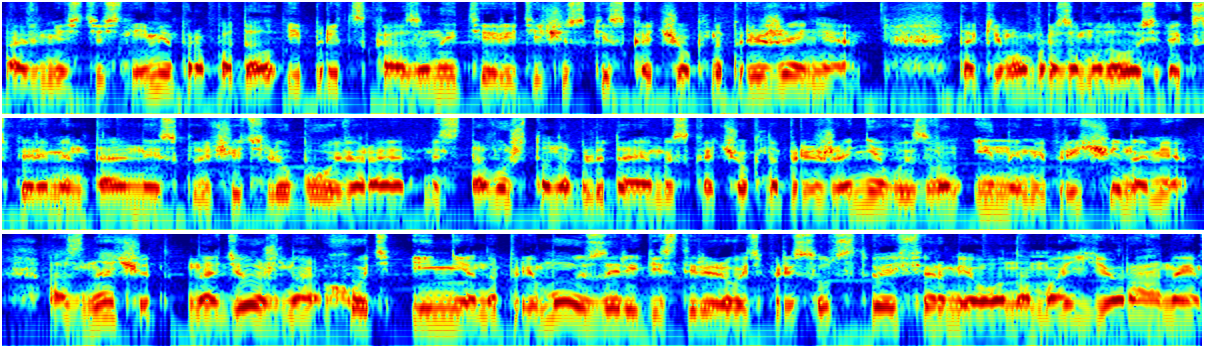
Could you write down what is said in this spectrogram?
а вместе с ними пропадал и предсказанный теоретический скачок напряжения. Таким образом, удалось экспериментально исключить любую вероятность того, что наблюдаемый скачок напряжения вызван иными причинами, а значит, надежно, хоть и не напрямую, зарегистрировать присутствие фермиона Майораны.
